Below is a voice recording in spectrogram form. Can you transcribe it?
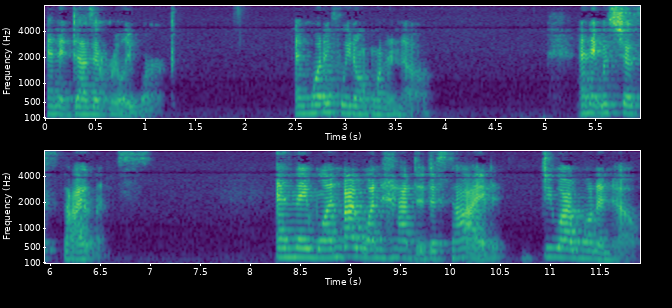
and it doesn't really work? And what if we don't want to know? And it was just silence. And they one by one had to decide do I want to know?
